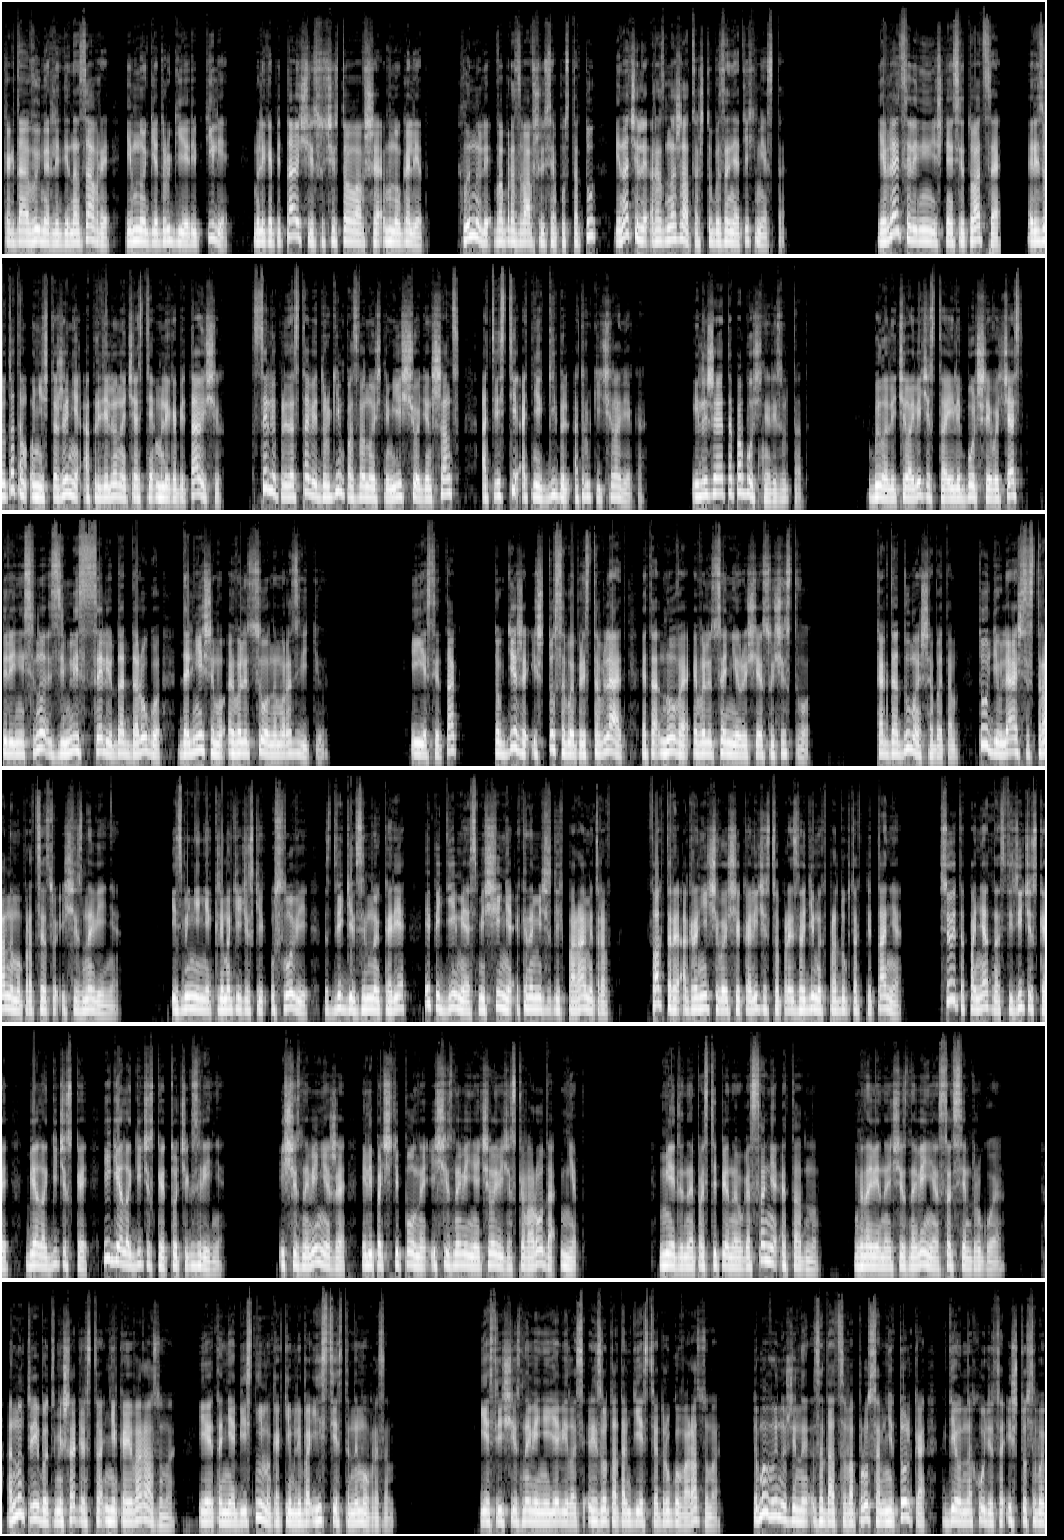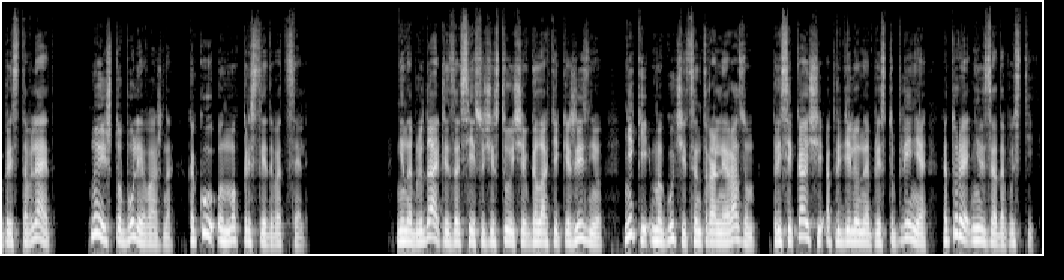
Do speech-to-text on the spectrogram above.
Когда вымерли динозавры и многие другие рептилии, млекопитающие, существовавшие много лет, хлынули в образовавшуюся пустоту и начали размножаться, чтобы занять их место. Является ли нынешняя ситуация результатом уничтожения определенной части млекопитающих с целью предоставить другим позвоночным еще один шанс отвести от них гибель от руки человека? Или же это побочный результат? Было ли человечество или большая его часть перенесено с Земли с целью дать дорогу дальнейшему эволюционному развитию? И если так, то где же и что собой представляет это новое эволюционирующее существо? Когда думаешь об этом, то удивляешься странному процессу исчезновения. Изменение климатических условий, сдвиги в земной коре, эпидемия, смещение экономических параметров, факторы, ограничивающие количество производимых продуктов питания, все это понятно с физической, биологической и геологической точек зрения. Исчезновения же или почти полное исчезновение человеческого рода нет. Медленное постепенное угасание – это одно. Мгновенное исчезновение – совсем другое. Оно требует вмешательства некоего разума, и это необъяснимо каким-либо естественным образом. Если исчезновение явилось результатом действия другого разума, то мы вынуждены задаться вопросом не только, где он находится и что собой представляет, но и, что более важно, какую он мог преследовать цель. Не наблюдает ли за всей существующей в галактике жизнью некий могучий центральный разум, пресекающий определенное преступление, которое нельзя допустить?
